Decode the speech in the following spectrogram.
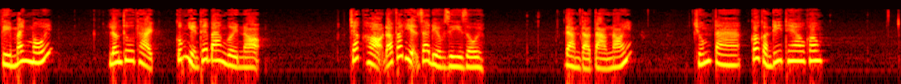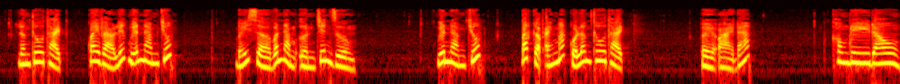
Tìm manh mối. Lâm thu thạch cũng nhìn thấy ba người nọ. Chắc họ đã phát hiện ra điều gì rồi? Đàm tào tào nói, chúng ta có cần đi theo không? Lâm thu thạch quay vào liếc nguyễn nam trúc. Bấy giờ vẫn nằm ườn trên giường. Nguyễn nam trúc bắt gặp ánh mắt của lâm thu thạch. Uể oải đáp, không đi đâu.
